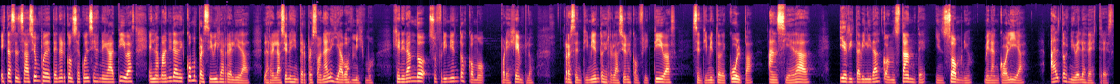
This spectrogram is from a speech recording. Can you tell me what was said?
esta sensación puede tener consecuencias negativas en la manera de cómo percibís la realidad, las relaciones interpersonales y a vos mismo, generando sufrimientos como, por ejemplo, resentimientos y relaciones conflictivas, sentimiento de culpa, ansiedad, irritabilidad constante, insomnio, melancolía, altos niveles de estrés,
